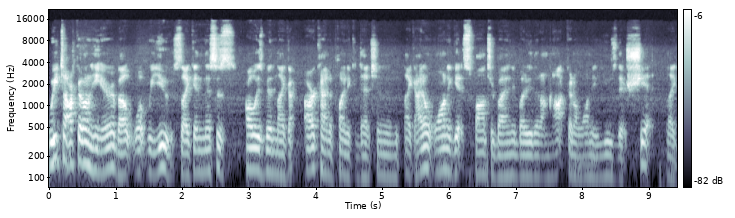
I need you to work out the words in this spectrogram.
we talk on here about what we use. Like, and this has always been like our kind of point of contention. And like, I don't want to get sponsored by anybody that I'm not going to want to use their shit. Like,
